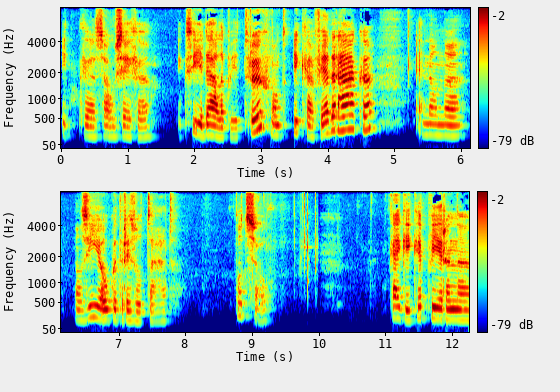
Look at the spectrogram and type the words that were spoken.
Ik uh, zou zeggen ik zie je dadelijk weer terug want ik ga verder haken. En dan uh, dan zie je ook het resultaat. Tot zo kijk ik heb weer een uh,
